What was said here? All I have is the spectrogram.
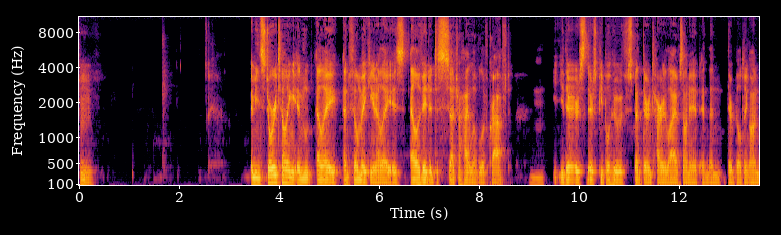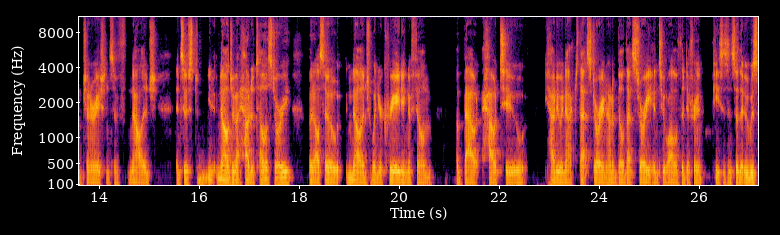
Hmm. I mean, storytelling in LA and filmmaking in LA is elevated to such a high level of craft. Mm. There's there's people who have spent their entire lives on it, and then they're building on generations of knowledge, and so you know, knowledge about how to tell a story, but also knowledge when you're creating a film about how to how to enact that story and how to build that story into all of the different pieces. And so that it was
